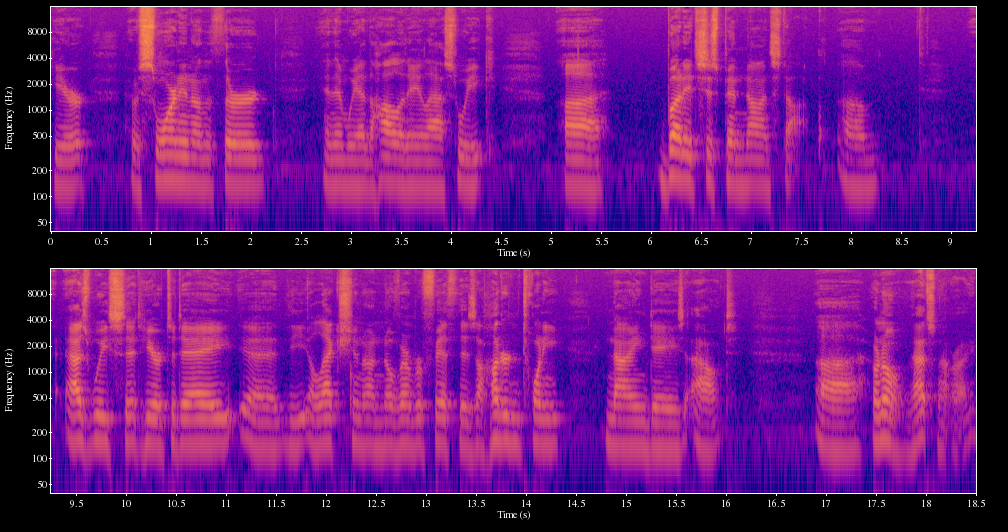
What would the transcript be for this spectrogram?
here. I was sworn in on the 3rd, and then we had the holiday last week. Uh, but it's just been nonstop. Um, as we sit here today, uh, the election on November 5th is 129 days out. Uh, or no, that's not right.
